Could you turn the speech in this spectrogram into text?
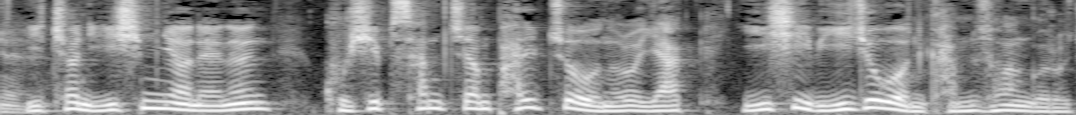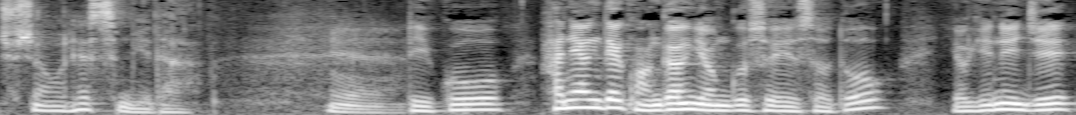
예. 2020년에는 93.8조 원으로 약 22조 원 감소한 거로 추정을 했습니다. 예. 그리고 한양대 관광연구소에서도 여기는 이제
